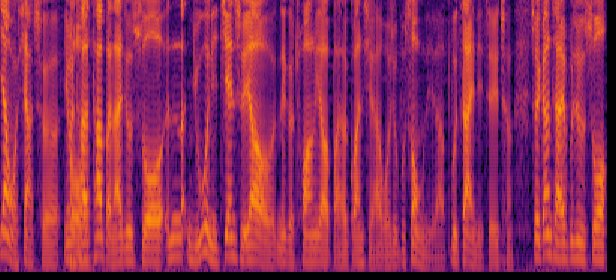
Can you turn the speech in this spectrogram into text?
让我下车，因为他、oh. 他本来就说，那如果你坚持要那个窗要把它关起来，我就不送你了，不在你这一层。所以刚才不就是说，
